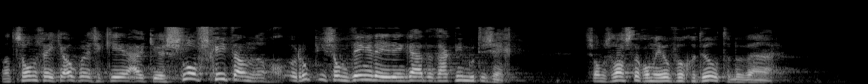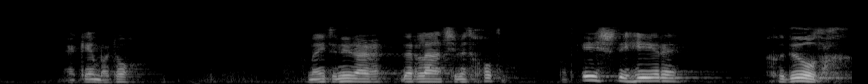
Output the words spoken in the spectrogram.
Want soms weet je ook wel eens een keer uit je slof schiet, dan roep je soms dingen dat je denkt, ja, dat had ik niet moeten zeggen. Soms lastig om heel veel geduld te bewaren. Herkenbaar toch? Gemeente, nu naar de relatie met God. Wat is de Heere geduldig,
